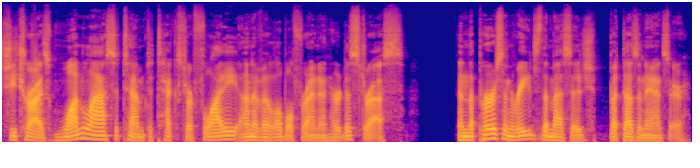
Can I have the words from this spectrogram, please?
She tries one last attempt to text her flighty, unavailable friend in her distress, and the person reads the message but doesn't answer.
